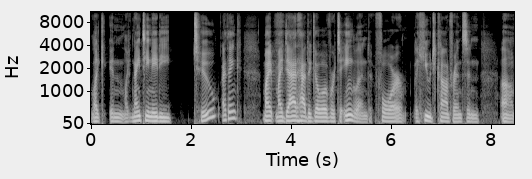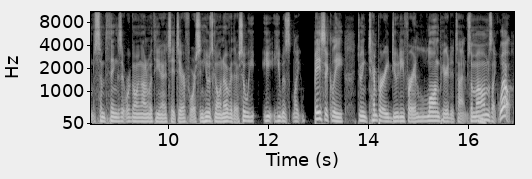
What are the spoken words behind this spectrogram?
like in like 1982, I think my my dad had to go over to England for a huge conference and um, some things that were going on with the United States Air Force, and he was going over there. So he, he he was like basically doing temporary duty for a long period of time. So my mom was like, "Well,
